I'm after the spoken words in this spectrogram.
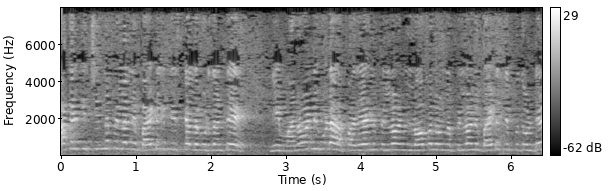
ఆఖరికి చిన్న పిల్లల్ని బయటకు తీసుకెళ్ళకూడదంటే నీ మనవాడిని కూడా పదేళ్ళ పిల్లోని లోపల ఉన్న పిల్లోని బయట తిప్పుతుంటే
